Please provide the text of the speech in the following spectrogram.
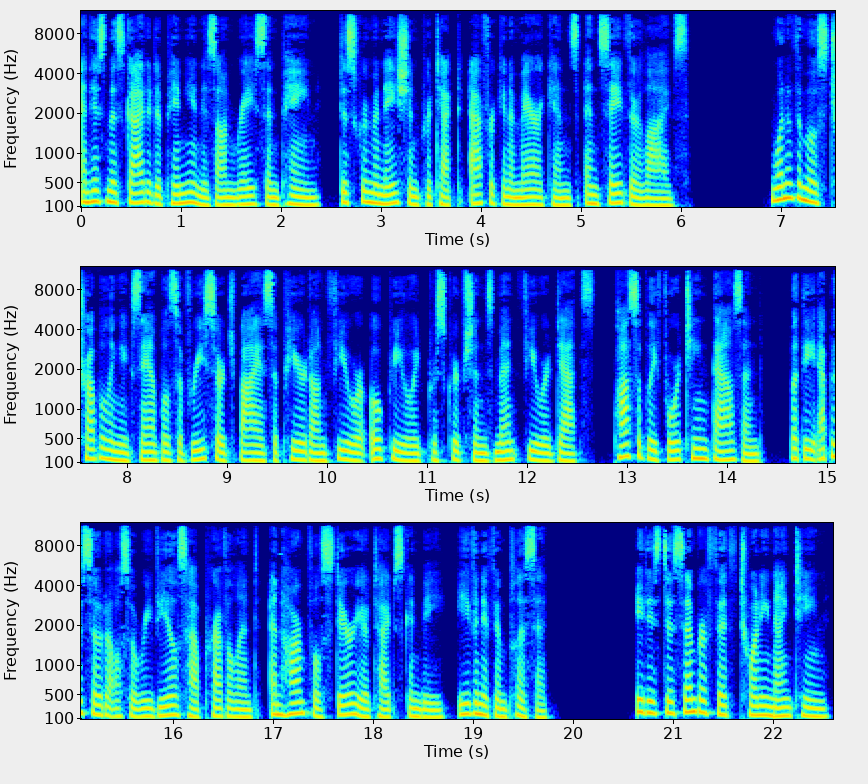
and his misguided opinion is on race and pain, discrimination protect African Americans and save their lives. One of the most troubling examples of research bias appeared on fewer opioid prescriptions meant fewer deaths, possibly 14,000, but the episode also reveals how prevalent and harmful stereotypes can be, even if implicit. It is December 5, 2019,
